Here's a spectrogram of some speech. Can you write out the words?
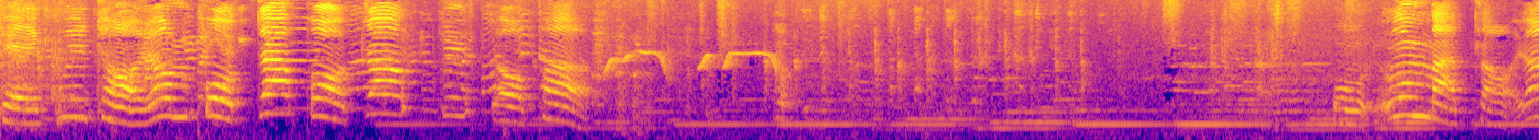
개구리처럼 포짝포짝 뛰어봐. 오른마처럼 딱딱딱딱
